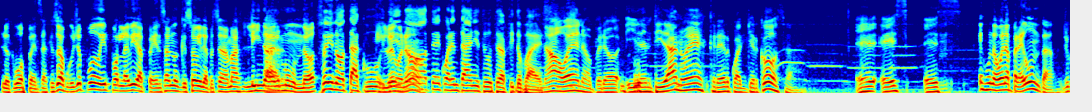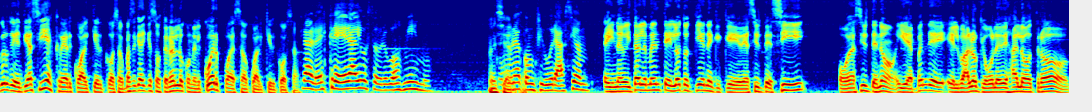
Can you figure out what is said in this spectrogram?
lo que vos pensás que sos. Porque yo puedo ir por la vida pensando que soy la persona más linda Claro. del mundo. Soy un otaku. Y luego no. No, tenés 40 años y te gusta Fito Páez. No, bueno, pero identidad no es creer cualquier cosa. Es... es, es Es una buena pregunta. Yo creo que identidad sí es creer cualquier cosa. Lo que pasa es que hay que sostenerlo con el cuerpo a esa cualquier cosa. Claro, es creer algo sobre vos mismo, no es como una configuración. E inevitablemente el otro tiene que, que decirte sí o decirte no. Y depende el valor que vos le des al otro,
